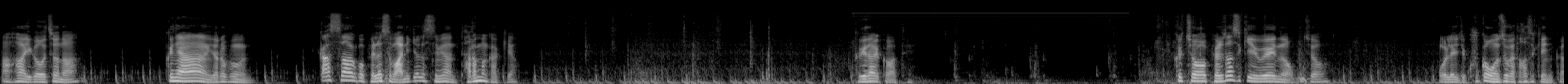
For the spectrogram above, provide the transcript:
아하 이거 어쩌나? 그냥 여러분 가스하고 밸런스 많이 깨졌으면 다른 번 갈게요. 그게 나을 것 같아. 그쵸 별 다섯 개 이외에는 없죠. 원래 이제 국가 원수가 다섯 개니까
